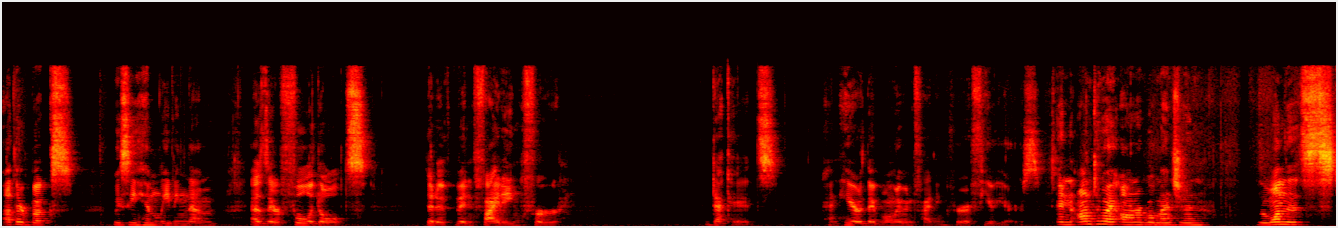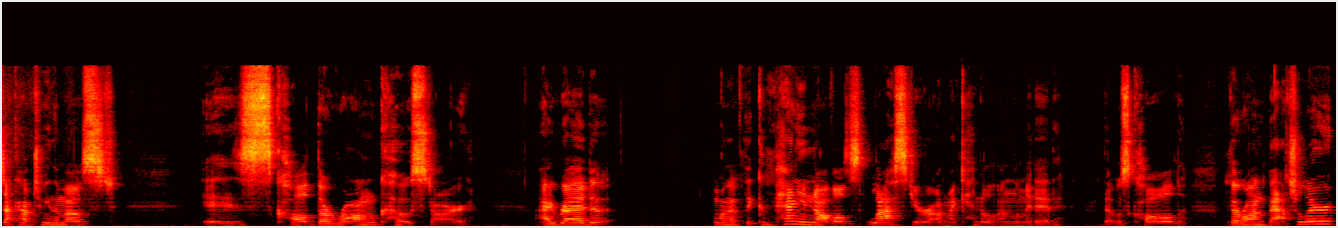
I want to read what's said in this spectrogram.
other books, we see him leading them as they're full adults that have been fighting for decades. And here they've only been fighting for a few years. And onto my honorable mention, the one that stuck out to me the most is called The Wrong Co Star. I read one of the companion novels last year on my Kindle Unlimited that was called the wrong bachelor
